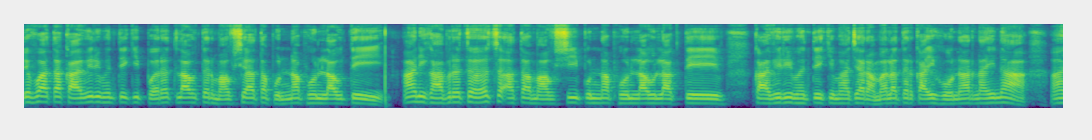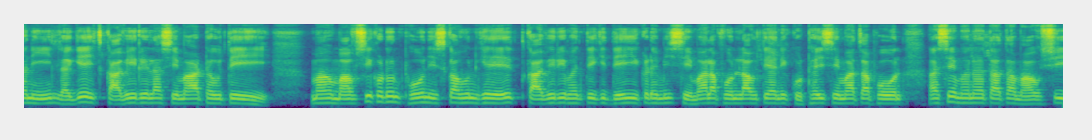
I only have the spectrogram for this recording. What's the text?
तेव्हा आता कावेरी म्हणते की परत लाव. तर मावशी आता पुन्हा फोन लावते. आणि घाबरतच आता मावशी पुन्हा फोन लावू लागते. कावेरी म्हणते की माझ्या रमाला तर काही होणार नाही ना. आणि लगेच कावेरीला सीमा आठवते. मग मावशीकडून फोन हिसकावून घेत कावेरी म्हणते की दे इकडे मी सीमाला फोन लावते आणि कुठेही सीमाचा फोन. असे म्हणत आता मावशी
